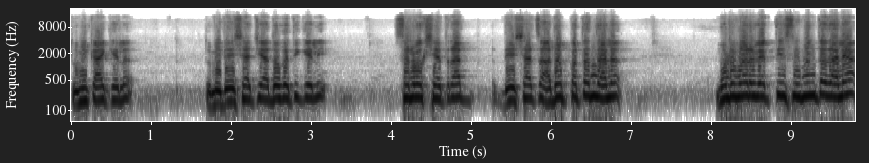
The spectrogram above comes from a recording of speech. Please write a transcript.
तुम्ही काय केलं तुम्ही देशाची अधोगती केली सर्व क्षेत्रात देशाचं अधपतन झालं मुठभर व्यक्ती श्रीमंत झाल्या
